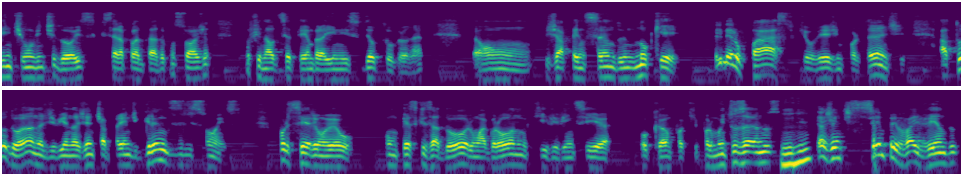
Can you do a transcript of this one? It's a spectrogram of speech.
21, 22, que será plantada com soja no final de setembro e início de outubro, né? Então, já pensando no quê? Primeiro passo que eu vejo importante, a todo ano, Divino, a gente aprende grandes lições. Por ser um, eu um pesquisador, um agrônomo que vivencia o campo aqui por muitos anos, uhum. e a gente sempre vai vendo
